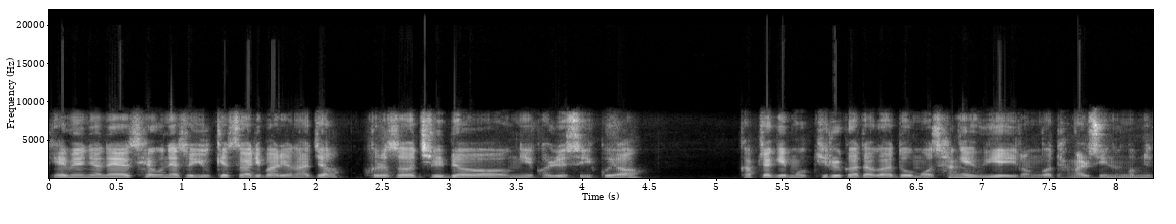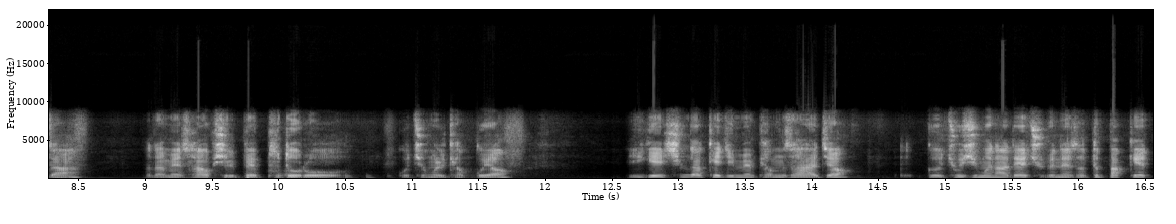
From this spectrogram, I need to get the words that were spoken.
개면연에 세운에서 육개살이 발현하죠. 그래서 질병이 걸릴 수 있고요. 갑자기 뭐 길을 가다가도 뭐 상해 위에 이런 거 당할 수 있는 겁니다. 그 다음에 사업 실패 부도로 고충을 겪고요. 이게 심각해지면 병사하죠. 그 조심은 하되 주변에서 뜻밖의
